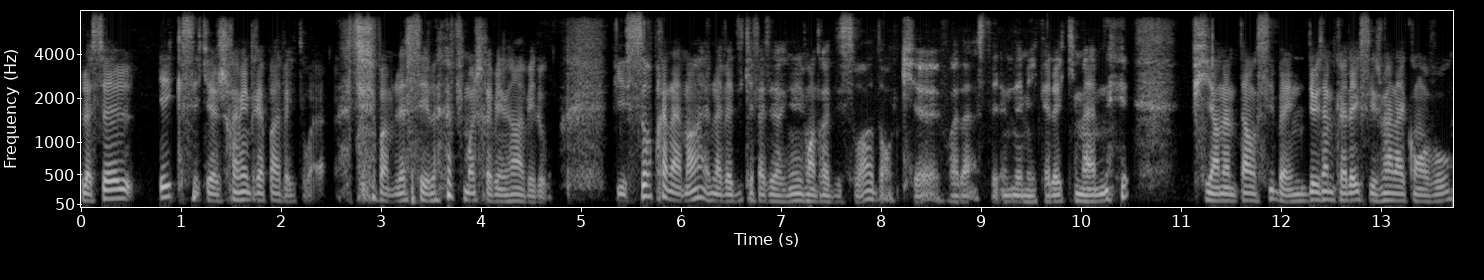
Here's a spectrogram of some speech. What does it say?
Le seul X, c'est que je reviendrai pas avec toi. tu vas me laisser là, puis moi je reviendrai en vélo. Puis surprenamment, elle m'avait dit qu'elle faisait rien vendredi soir, donc euh, voilà, c'était une de mes collègues qui m'a amené. puis en même temps aussi, ben, une deuxième collègue s'est joint à la convo.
